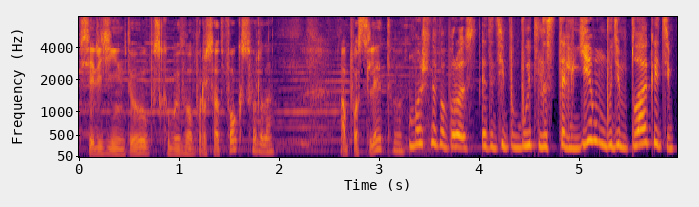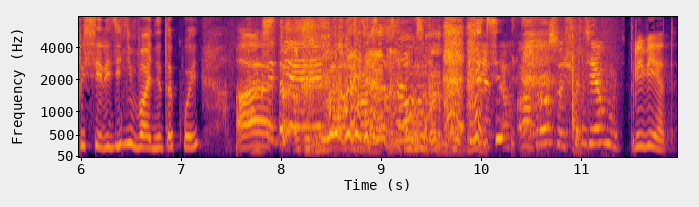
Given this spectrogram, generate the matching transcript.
в середине этого выпуска будет вопрос от Фоксфорда – а после этого... Можно вопрос? Это типа будет ностальгия, мы будем плакать, и посередине Ваня такой. А... Вопрос очень в тему. Привет,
